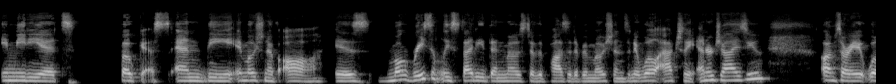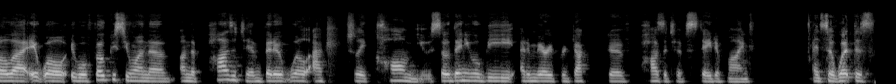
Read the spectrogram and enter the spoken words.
immediate focus. And the emotion of awe is more recently studied than most of the positive emotions, and it will actually energize you. Oh, I'm sorry, it will uh, it will it will focus you on the on the positive, but it will actually calm you. So then you will be at a very productive, positive state of mind. And so what this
